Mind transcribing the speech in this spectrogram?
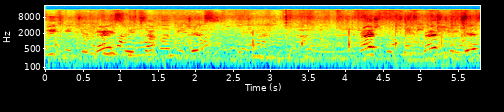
Sweet peaches, very sweet. Peaches. Fresh peaches, fresh peaches.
